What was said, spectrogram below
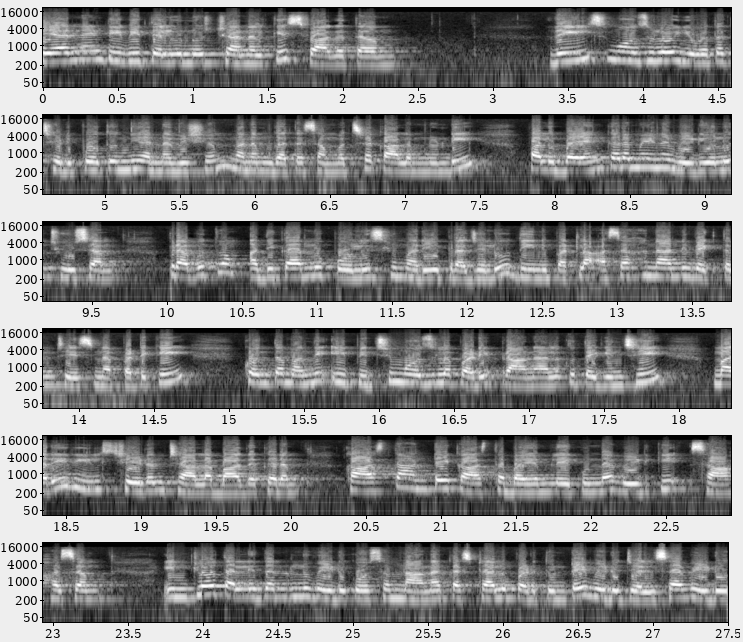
బిఆర్ఎన్ టీవీ తెలుగు న్యూస్ ఛానల్కి స్వాగతం. రీల్స్ మోజులో యువత చెడిపోతుంది అన్న విషయం మనం గత సంవత్సర కాలం నుండి పలు భయంకరమైన వీడియోలు చూశాం. ప్రభుత్వం అధికారులు పోలీసులు మరియు ప్రజలు దీని పట్ల అసహనాన్ని వ్యక్తం చేసినప్పటికీ కొంతమంది ఈ పిచ్చి మోజుల పడి ప్రాణాలకు తెగించి మరీ రీల్స్ చేయడం చాలా బాధకరం. కాస్త అంటే కాస్త భయం లేకుండా వీడికి సాహసం. ఇంట్లో తల్లిదండ్రులు వీడి కోసం నానా కష్టాలు పడుతుంటే వీడు జల్సా వీడు.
